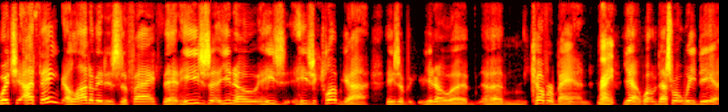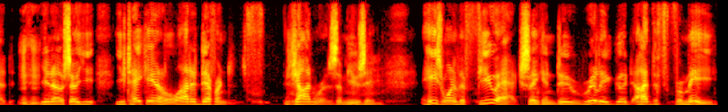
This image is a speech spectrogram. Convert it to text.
Which I think a lot of it is the fact that he's, uh, you know, he's he's a club guy. He's a, you know, a, um cover band. Right. Yeah, well, that's what we did. Mhm. You know, so you you take in a lot of different genres of music, he's one of the few acts that can do really good, uh, for me,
